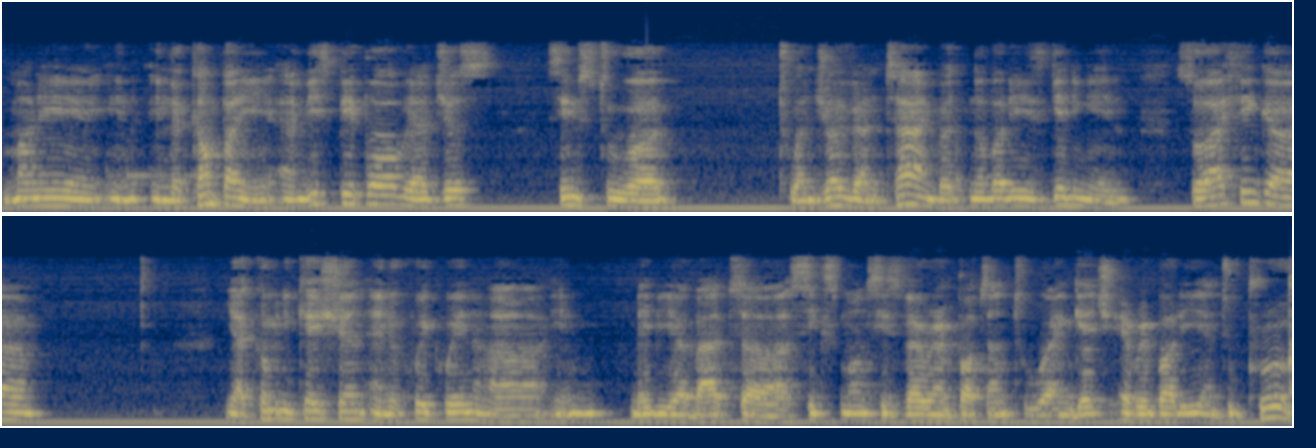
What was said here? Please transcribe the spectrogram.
money in, in the company, and these people they are just seems to uh, to enjoy their time, but nobody is getting in. So I think, uh, yeah, communication and a quick win uh, in maybe about uh, six months is very important to engage everybody and to prove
